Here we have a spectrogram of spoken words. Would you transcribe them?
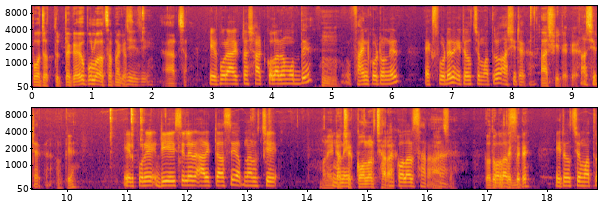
পঁচাত্তর টাকায়ও পোলো আছে আপনার কাছে? জি জি। আচ্ছা। এরপরে আরেকটা শার্ট কলারের মধ্যে ফাইন কটনের এক্সপোর্টের এটা হচ্ছে মাত্র আশি টাকা। আশি টাকা। আশি টাকা। ওকে। এরপরে ডিএসএল এর আরেকটা আছে আপনার হচ্ছে মানে এটা হচ্ছে কলার ছাড়া। কলার ছাড়া হ্যাঁ। আচ্ছা। কত কত থাকবে এটা? এটা হচ্ছে মাত্র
